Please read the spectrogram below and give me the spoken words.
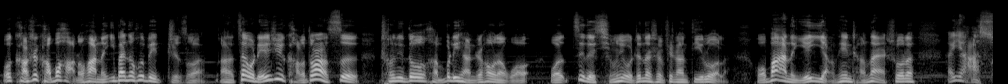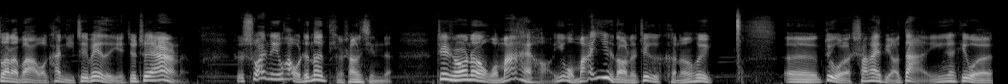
我考试考不好的话呢，一般都会被指责啊。在我连续考了多少次成绩都很不理想之后呢，我我自己的情绪我真的是非常低落了。我爸呢也仰天长叹，说了：“哎呀，算了吧，我看你这辈子也就这样了。”说完这句话，我真的挺伤心的。这时候呢，我妈还好，因为我妈意识到了这个可能会，呃，对我伤害比较大，应该给我。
